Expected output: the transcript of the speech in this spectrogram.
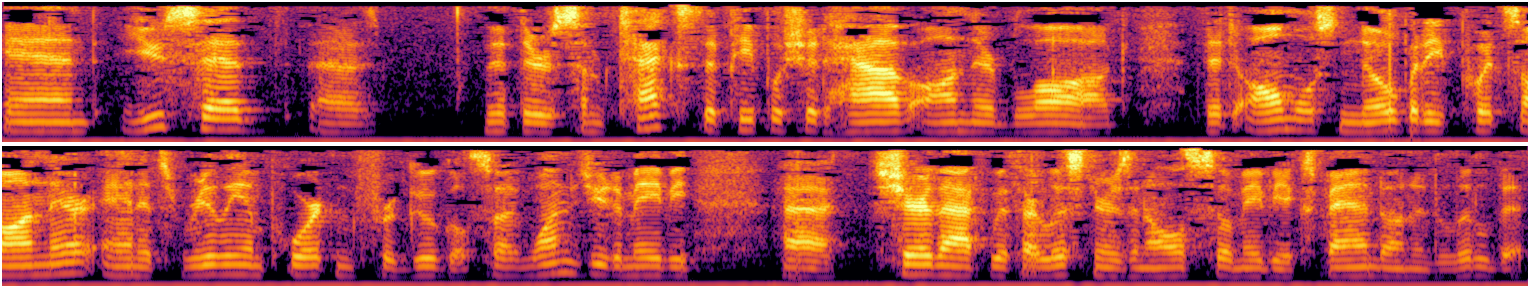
and you said uh, that there's some text that people should have on their blog that almost nobody puts on there, and it's really important for Google. So I wanted you to maybe uh, share that with our listeners and also maybe expand on it a little bit.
